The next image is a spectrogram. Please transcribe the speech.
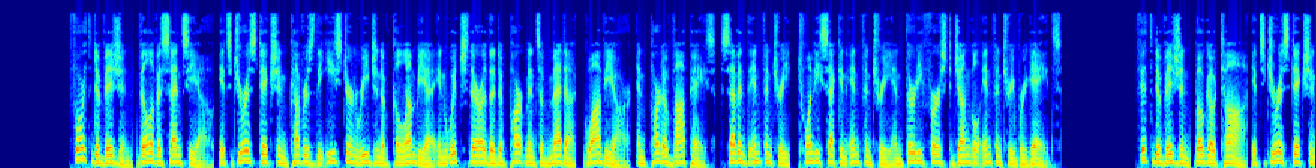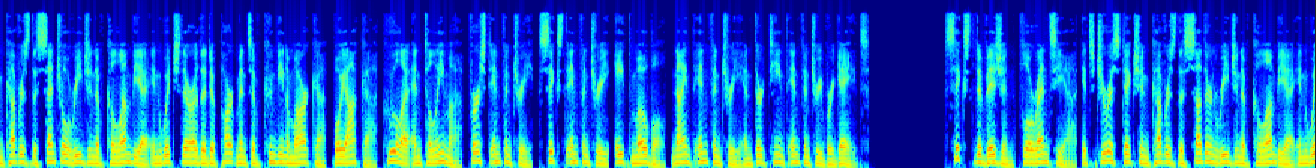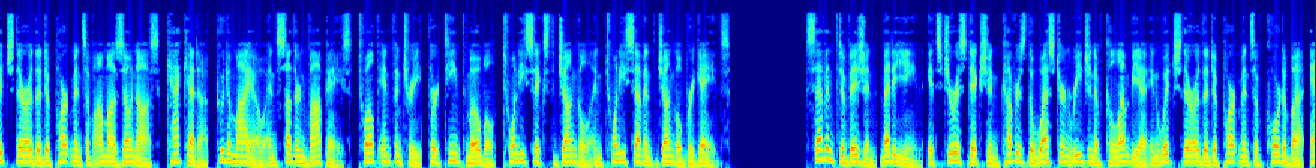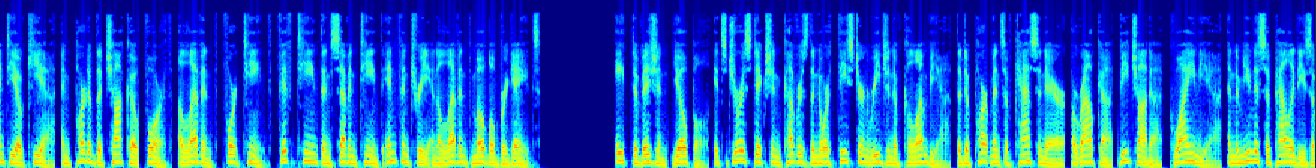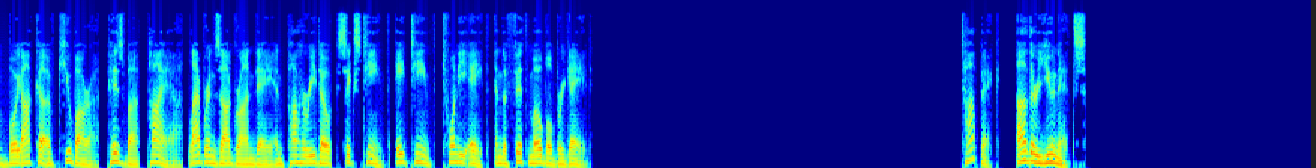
4th Division Villavicencio its jurisdiction covers the eastern region of Colombia in which there are the departments of Meta, Guaviare, and part of Vaupés, 7th Infantry, 22nd Infantry and 31st Jungle Infantry Brigades. 5th Division Bogotá its jurisdiction covers the central region of Colombia in which there are the departments of Cundinamarca, Boyacá, Huila and Tolima, 1st Infantry, 6th Infantry, 8th Mobile, 9th Infantry and 13th Infantry Brigades. 6th Division Florencia its jurisdiction covers the southern region of Colombia in which there are the departments of Amazonas, Caqueta, Putumayo and southern Vaupés, 12th Infantry, 13th Mobile, 26th Jungle and 27th Jungle Brigades. 7th Division Medellin its jurisdiction covers the western region of Colombia in which there are the departments of Córdoba, Antioquia, and part of the Chocó, 4th, 11th, 14th, 15th and 17th Infantry and 11th Mobile Brigades. 8th Division its jurisdiction covers the northeastern region of Colombia, the departments of Casanare, Arauca, Vichada, Guainia, and the municipalities of Boyaca of Cubara, Pisba, Paya, Labranzagrande and Pajarito, 16th, 18th, 28th, and the 5th Mobile Brigade. Other units.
